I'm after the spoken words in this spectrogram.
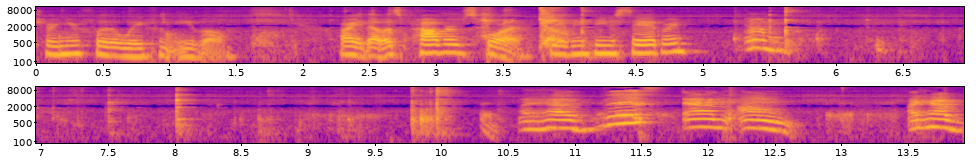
Turn your foot away from evil. All right, that was Proverbs 4. Do you have anything to say, Edward? Um. I have this and um. I have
